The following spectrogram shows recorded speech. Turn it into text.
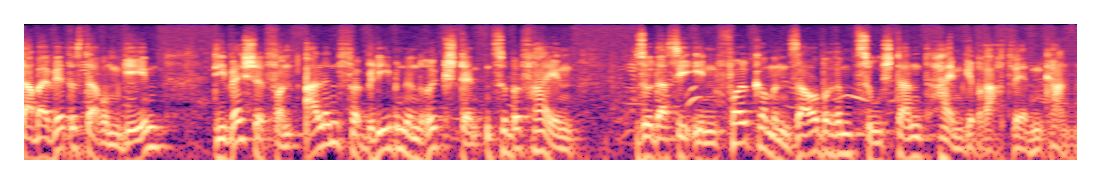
Dabei wird es darum gehen, die Wäsche von allen verbliebenen Rückständen zu befreien, sodass sie in vollkommen sauberem Zustand heimgebracht werden kann.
